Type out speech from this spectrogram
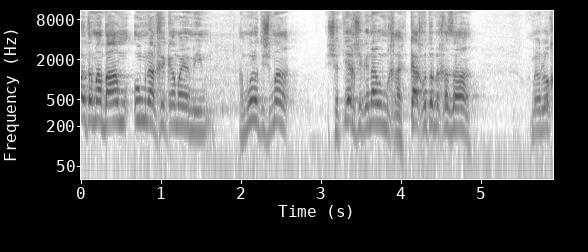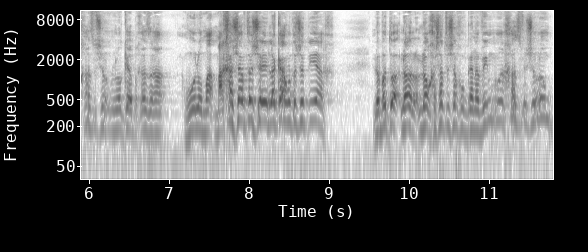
אותם אבא אומנה אחרי כמה ימים, אמרו לו, תשמע, שטיח שגנבנו ממך, קח אותו בחזרה. אומר, לא, חס ושלום, לא לוקח בחזרה. אמרו לו, מה, חשבת שלקחנו את השטיח? לא בטוח, לא, לא, לא חשבת שאנחנו גנבים? הוא אומר, חס ושלום.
